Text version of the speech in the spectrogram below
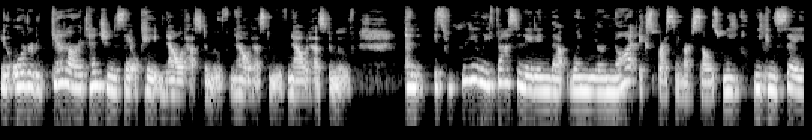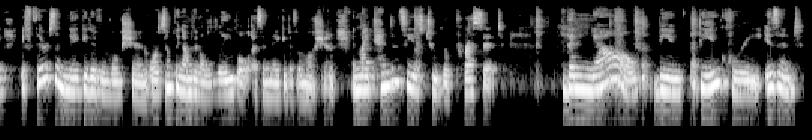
in order to get our attention to say, okay, now it has to move, now it has to move, now it has to move. And it's really fascinating that when we are not expressing ourselves, we, we can say, if there's a negative emotion or something I'm going to label as a negative emotion, and my tendency is to repress it, then now the, the inquiry isn't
